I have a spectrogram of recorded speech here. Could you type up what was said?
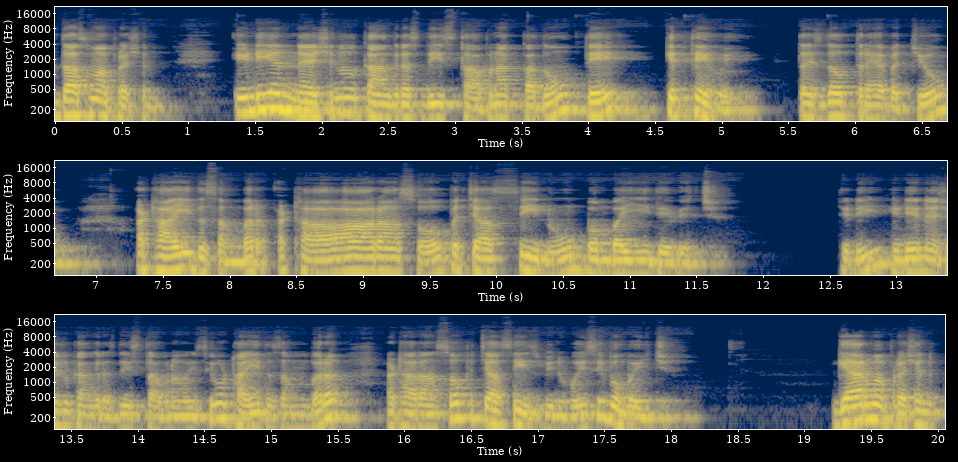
ਦਸਵਾਂ ਪ੍ਰਸ਼ਨ, ਇੰਡੀਅਨ ਨੈਸ਼ਨਲ ਕਾਂਗਰਸ ਦੀ ਸਥਾਪਨਾ ਕਦੋਂ ਤੇ ਕਿੱਥੇ ਹੋਈ? ਤਾਂ ਇਸ ਦਾ ਉੱਤਰ ਹੈ ਬੱਚਿਓ 28 ਦਸੰਬਰ 1885 ਨੂੰ ਬੰਬਈ ਦੇ ਵਿੱਚ ਜਿਹੜੀ ਇੰਡੀਅਨ ਨੈਸ਼ਨਲ ਕਾਂਗਰਸ ਦੀ ਸਥਾਪਨਾ ਹੋਈ ਸੀ, ਉਹ 28 ਦਸੰਬਰ 1885 ਈਸਵੀ ਨੂੰ ਹੋਈ ਸੀ ਬੰਬਈ 'ਚ। 11ਵਾਂ ਪ੍ਰਸ਼ਨ,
